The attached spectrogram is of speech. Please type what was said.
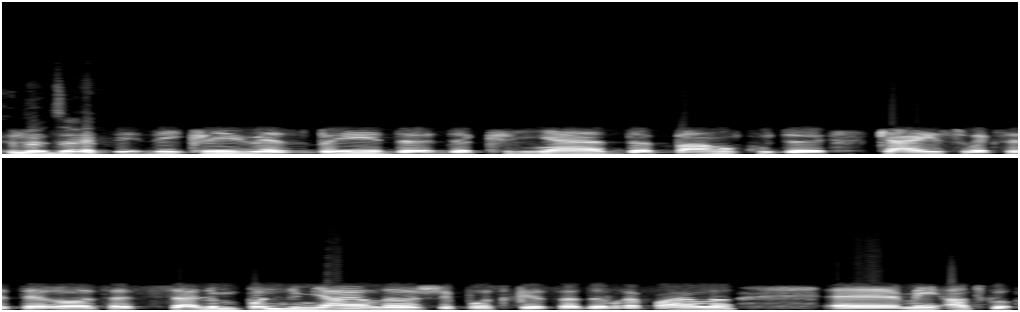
tu veux dire. Des, clés USB de, de, clients, de banques ou de caisses ou etc. Ça, ça allume pas de lumière, là. Je sais pas ce que ça devrait faire, là. Euh, mais en tout cas.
